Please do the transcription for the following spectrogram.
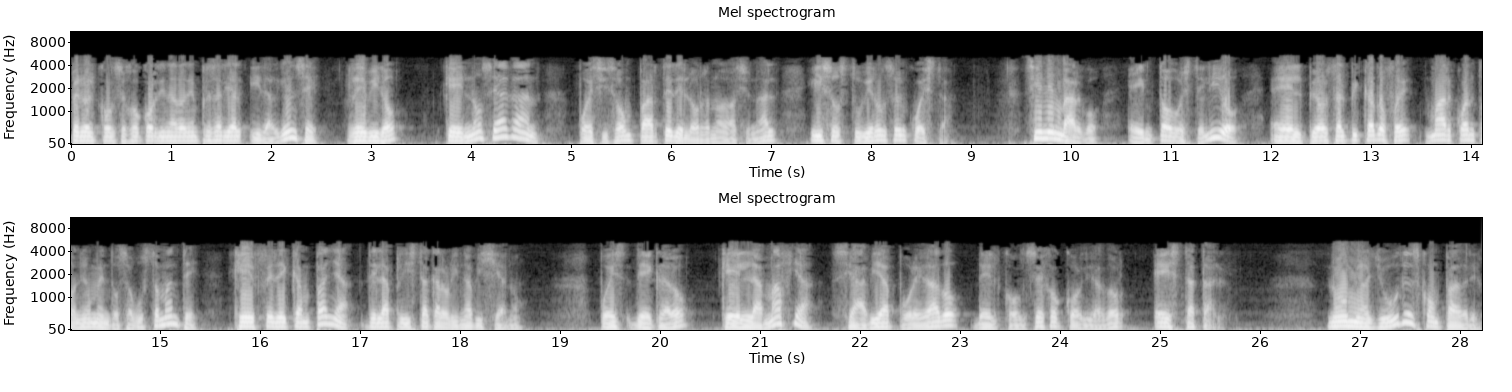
Pero el Consejo Coordinador Empresarial hidalguense reviró que no se hagan, pues si son parte del órgano nacional y sostuvieron su encuesta. Sin embargo, en todo este lío, el peor salpicado fue Marco Antonio Mendoza Bustamante, jefe de campaña de la priista Carolina Vigiano, pues declaró que la mafia se había apoderado del Consejo Coordinador Estatal. No me ayudes, compadre.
